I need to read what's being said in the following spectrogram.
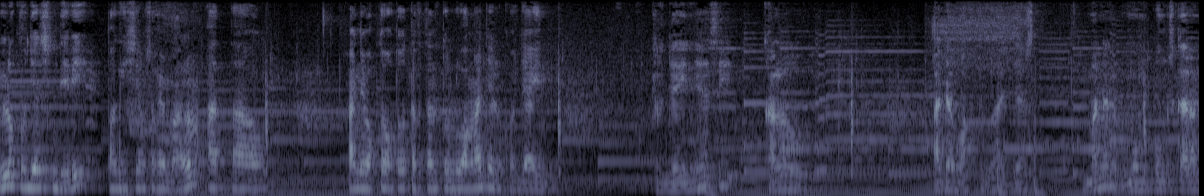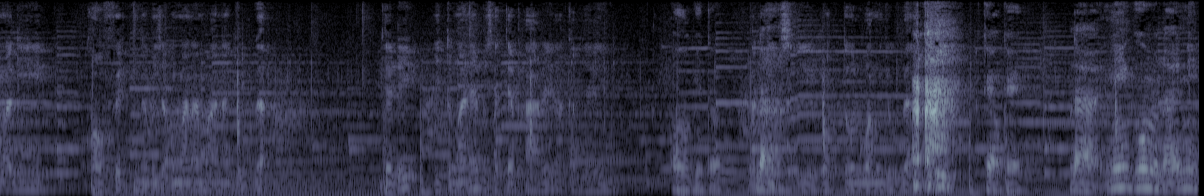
lu kerjain sendiri pagi siang sampai malam atau hanya waktu-waktu tertentu luang aja lu kerjain Kerjainnya sih kalau ada waktu aja. Cuman kan mumpung sekarang lagi covid nggak bisa ke mana-mana juga. Jadi hitungannya bisa tiap hari lah kerjain. oh gitu nah ngisi waktu luang juga. Oke oke. Nah ini gue mau nanya nih,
